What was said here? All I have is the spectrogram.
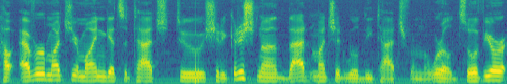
however much your mind gets attached to Shri Krishna, that much it will detach from the world. So if you're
